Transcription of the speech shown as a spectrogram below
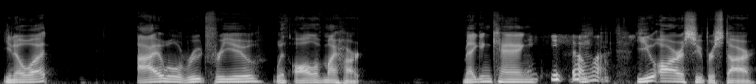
You know what? I will root for you with all of my heart. Megan Khang, Thank you so much. you are a superstar.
